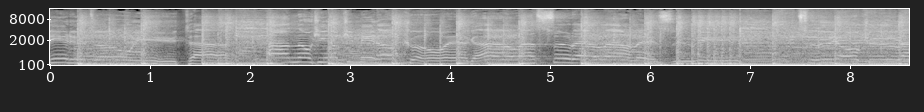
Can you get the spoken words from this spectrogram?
ると言った。あの日の君の声が忘れられずに強く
